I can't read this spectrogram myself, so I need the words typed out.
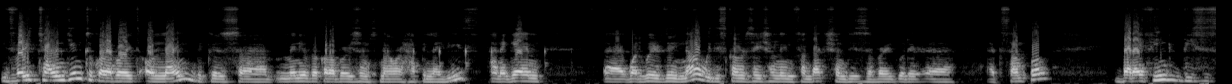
It's very challenging to collaborate online because uh, many of the collaborations now are happening like this. And again, uh, what we're doing now with this conversation in Fundaction, this is a very good uh, example. But I think this is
